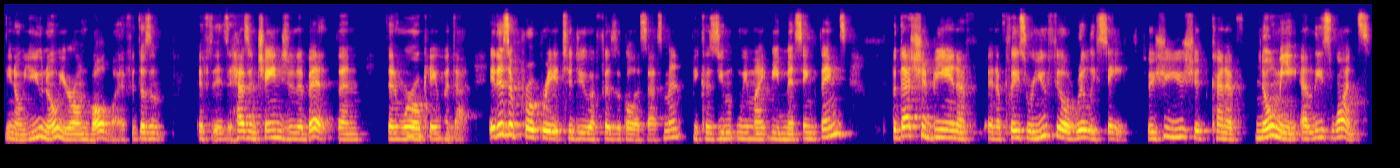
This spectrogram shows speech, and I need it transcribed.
you know, you know your own vulva. If it doesn't, if it hasn't changed in a bit, then then we're mm-hmm. okay with that. It is appropriate to do a physical assessment because you we might be missing things, but that should be in a in a place where you feel really safe so you, you should kind of know me at least once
